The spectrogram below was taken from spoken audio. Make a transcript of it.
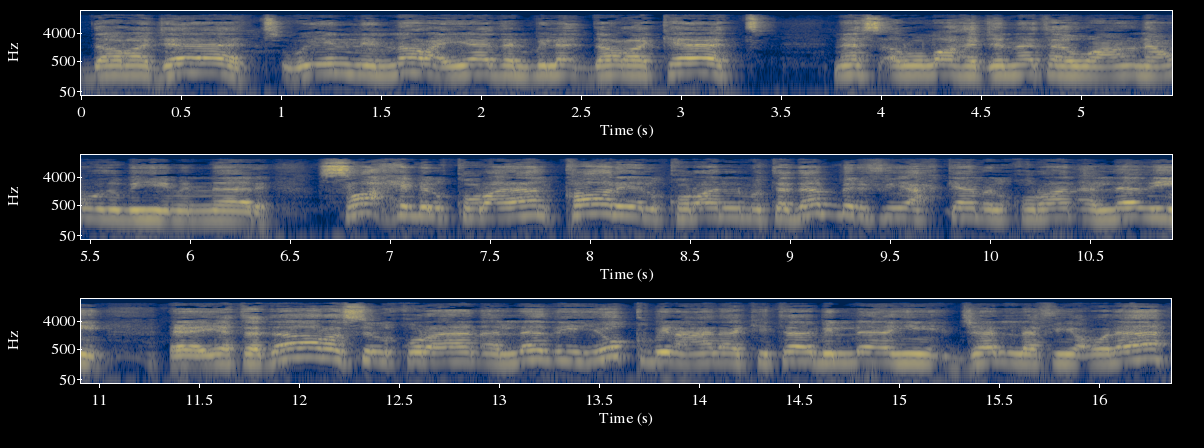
درجات وإن النار عياذا بالله دركات. نسأل الله جنته ونعوذ به من ناره. صاحب القرآن قارئ القرآن المتدبر في أحكام القرآن الذي يتدارس القرآن الذي يقبل على كتاب الله جل في علاه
